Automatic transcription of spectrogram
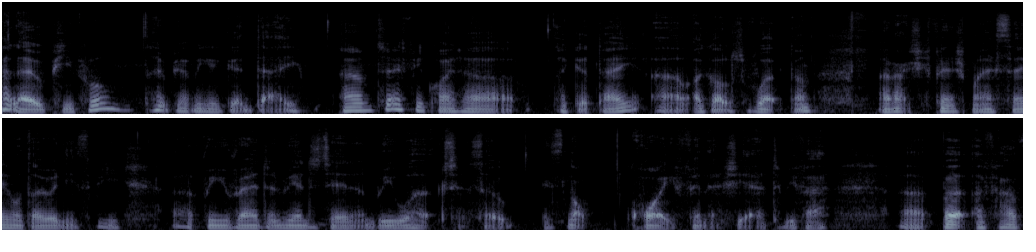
Hello, people. Hope you're having a good day. Um, today's been quite a, a good day. Uh, I got a lot of work done. I've actually finished my essay, although it needs to be uh, reread and re-edited and reworked, so it's not quite finished yet, to be fair. Uh, but I've have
